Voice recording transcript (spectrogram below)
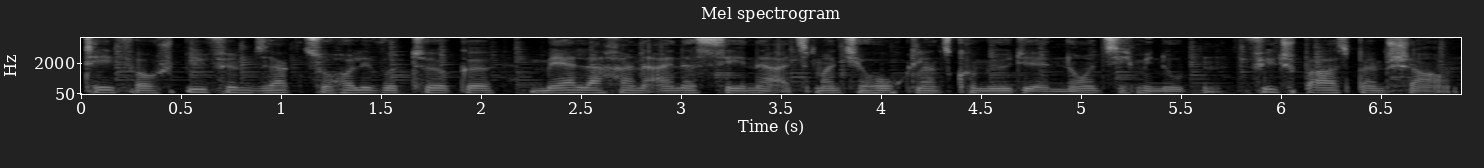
TV-Spielfilm sagt zu Hollywood-Türke mehr Lacher in einer Szene als manche Hochglanzkomödie in 90 Minuten. Viel Spaß beim Schauen.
